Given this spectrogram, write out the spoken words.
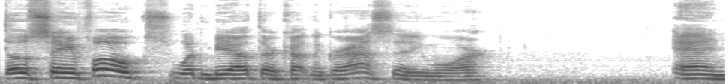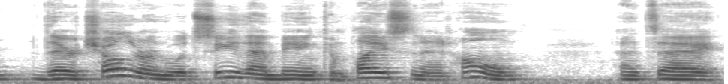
those same folks wouldn't be out there cutting the grass anymore. And their children would see them being complacent at home and say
